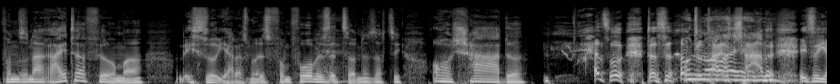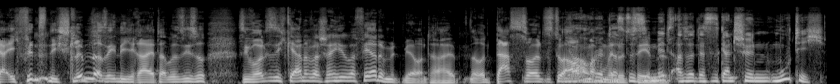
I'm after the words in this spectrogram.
von so einer Reiterfirma. Und ich so, ja, das ist vom Vorbesitzer. Und dann sagt sie, oh, schade. Also, das ist Oh total nein. schade. Ich so, ja, ich find's nicht schlimm, dass ich nicht reite, aber sie so, sie wollte sich gerne wahrscheinlich über Pferde mit mir unterhalten. Und das solltest du Ja, auch machen, wenn du zehn mit, bist. Also das ist ganz schön mutig,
